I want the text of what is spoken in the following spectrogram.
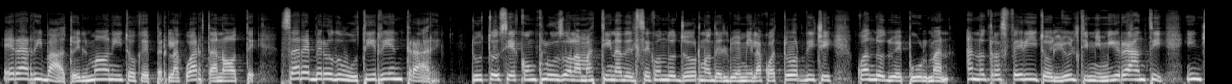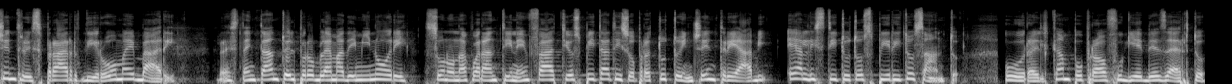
era arrivato il monito che per la quarta notte sarebbero dovuti rientrare. Tutto si è concluso la mattina del secondo giorno del 2014, quando due pullman hanno trasferito gli ultimi migranti in centri SPRAR di Roma e Bari. Resta intanto il problema dei minori. Sono una quarantina infatti ospitati soprattutto in centri ABI e all'Istituto Spirito Santo. Ora il campo profughi è deserto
